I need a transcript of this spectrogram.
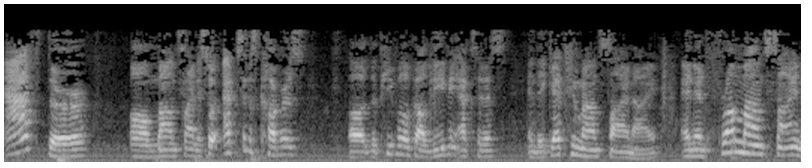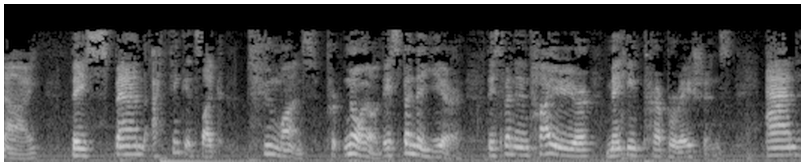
after um, Mount Sinai. So Exodus covers uh, the people of God leaving Exodus, and they get to Mount Sinai, and then from Mount Sinai, they spend, I think it's like two months. Per, no, no, they spend a year. They spend an entire year making preparations, and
